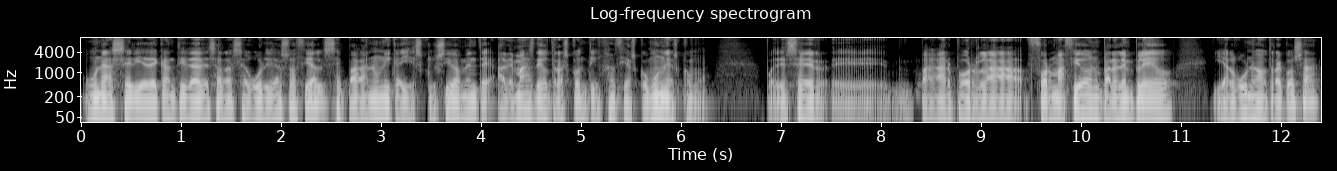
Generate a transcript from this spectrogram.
una serie de cantidades a la seguridad social se pagan única y exclusivamente, además de otras contingencias comunes como puede ser eh, pagar por la formación para el empleo y alguna otra cosa,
